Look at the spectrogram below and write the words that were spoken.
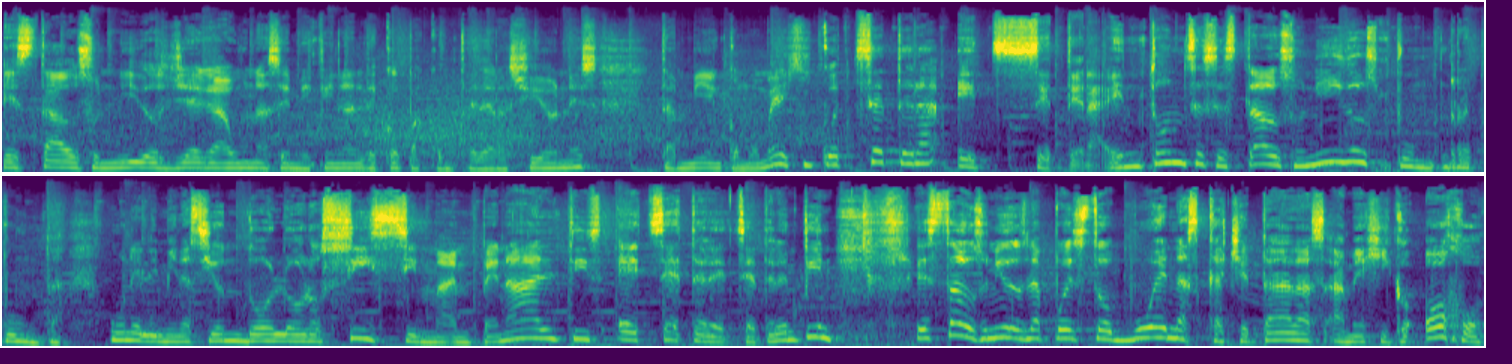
Estados Unidos llega a una semifinal de Copa Confederaciones, también como México, etcétera, etcétera. Entonces Estados Unidos, pum, repunta. Una eliminación dolorosísima en penaltis, etcétera, etcétera. En fin, Estados Unidos le ha puesto buenas cachetadas a México. Ojo,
